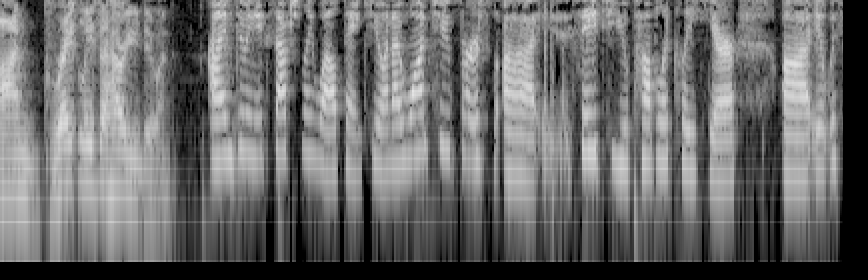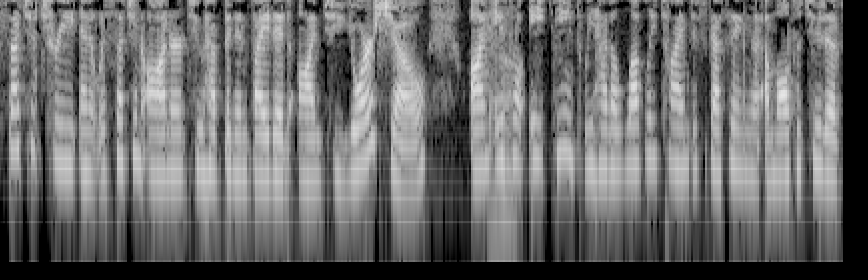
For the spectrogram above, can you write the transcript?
I'm great, Lisa. How are you doing? I'm doing exceptionally well, thank you. And I want to first uh, say to you publicly here, uh, it was such a treat and it was such an honor to have been invited onto your show. On Yeah. April 18th, we had a lovely time discussing a multitude of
